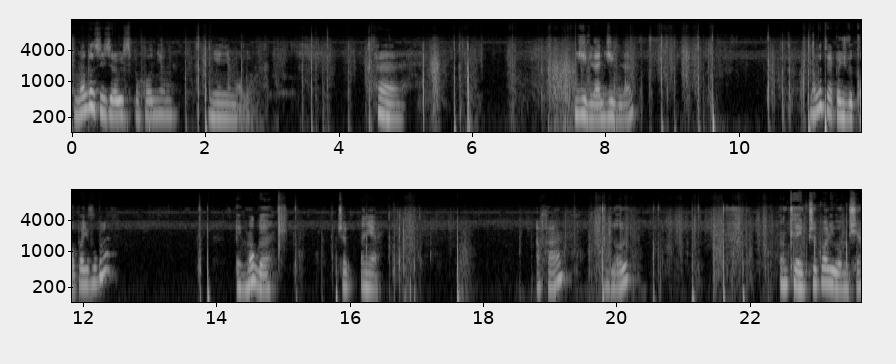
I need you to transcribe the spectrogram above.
Czy mogę coś zrobić z pochodnią? Nie, nie mogę. Hmm. Dziwne, dziwne. Mogę to jakoś wykopać w ogóle? Ej, mogę. Czy... A nie. Aha. Lol. Okej, przepaliło mi się.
